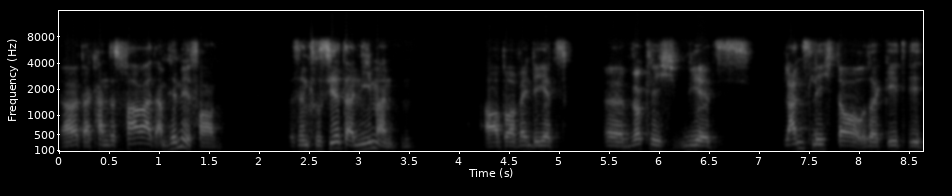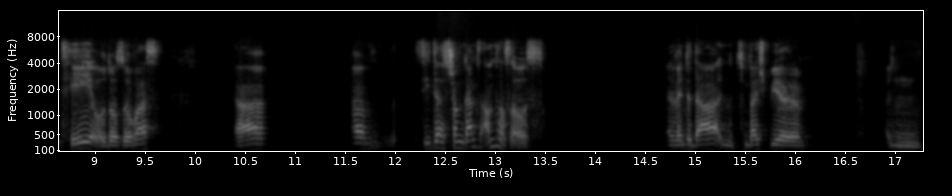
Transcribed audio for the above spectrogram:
Ja, da kann das Fahrrad am Himmel fahren. Das interessiert da niemanden. Aber wenn du jetzt äh, wirklich wie jetzt Glanzlichter oder GTT oder sowas, ja, äh, sieht das schon ganz anders aus. Wenn du da zum Beispiel ein,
